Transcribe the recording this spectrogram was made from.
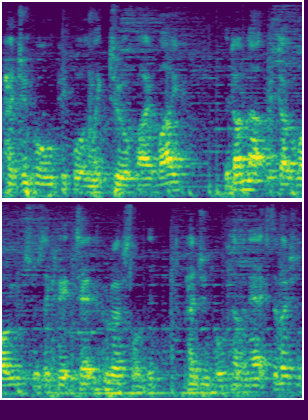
pigeonholing people in like 205 Live. They done that with Doug Williams, who was a great technical wrestler. They pigeonholed him in the X Division.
